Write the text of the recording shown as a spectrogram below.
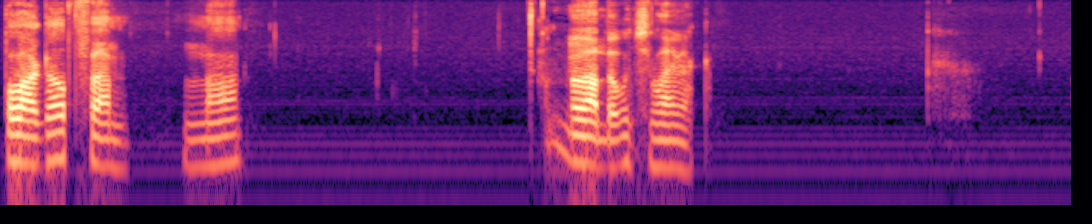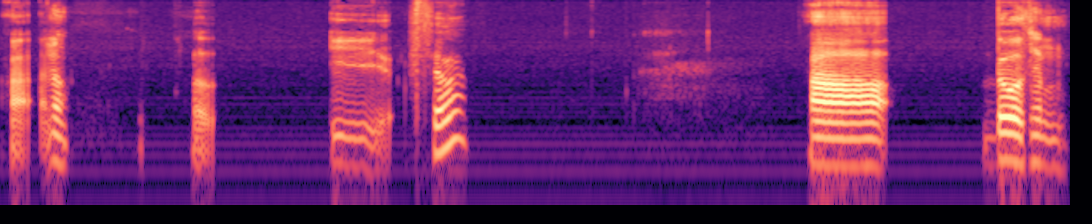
полагаться на молодого человека. А, ну, ну, и все. А, должен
